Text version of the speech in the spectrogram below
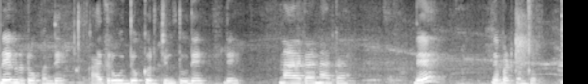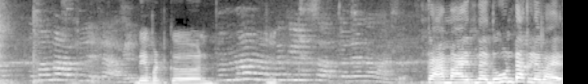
दे इकडं टोपण दे. काहीतरी उद्योग करशील तू दे दे. नाही काय नाही काय? दे दे पटकन चल. दे पटकन. काय माहीत नाही धुवून टाकले बाहेर.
